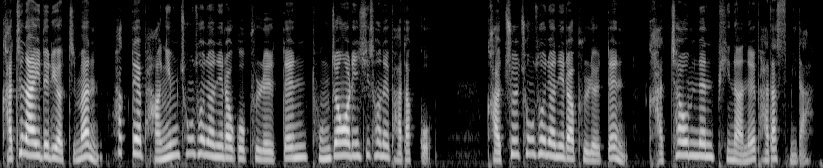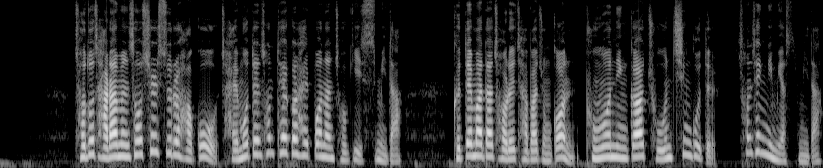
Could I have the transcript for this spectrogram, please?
같은 아이들이었지만 학대 방임 청소년이라고 불릴 땐 동정어린 시선을 받았고 가출 청소년이라 불릴 땐 가차없는 비난을 받았습니다. 저도 자라면서 실수를 하고 잘못된 선택을 할 뻔한 적이 있습니다. 그때마다 저를 잡아준 건 부모님과 좋은 친구들, 선생님이었습니다.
